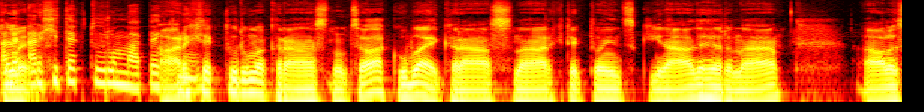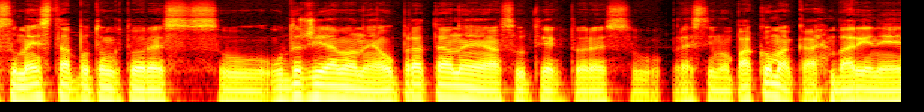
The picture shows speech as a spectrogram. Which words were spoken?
Ale me... architektúru má peknú. Architektúru má krásnu. Celá Kuba je krásna, architektonicky nádherná, ale sú mesta potom, ktoré sú udržiavané a upratané a sú tie, ktoré sú presným opakom a Barien je,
